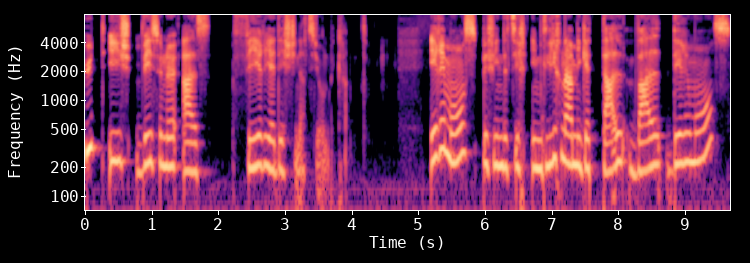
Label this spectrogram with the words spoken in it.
Heute ist Vaisonnet als Feriendestination bekannt. Eremons befindet sich im gleichnamigen Tal Val d'Eremons.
